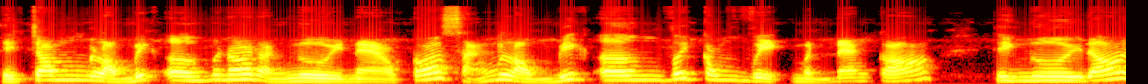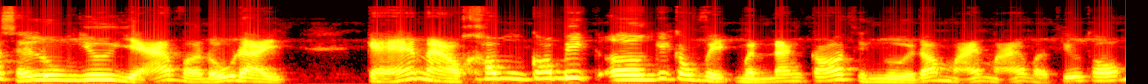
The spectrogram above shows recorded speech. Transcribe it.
Thì trong lòng biết ơn mới nói rằng người nào có sẵn lòng biết ơn với công việc mình đang có thì người đó sẽ luôn dư giả và đủ đầy kẻ nào không có biết ơn cái công việc mình đang có thì người đó mãi mãi và thiếu thốn.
